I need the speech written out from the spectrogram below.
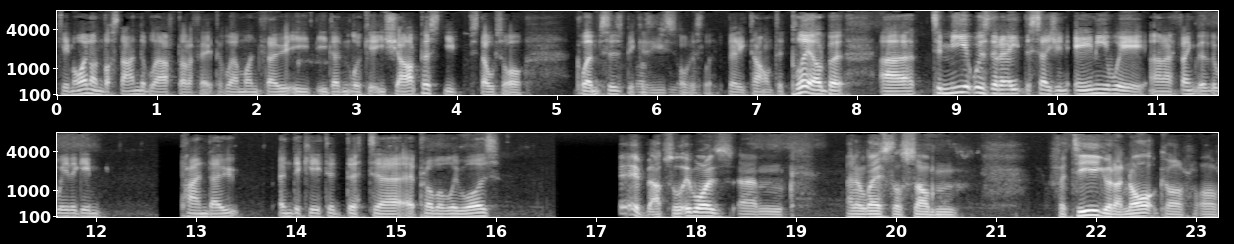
came on, understandably, after effectively a month out, he, he didn't look at his sharpest. You still saw glimpses because he's obviously a very talented player. But uh, to me, it was the right decision anyway. And I think that the way the game panned out indicated that uh, it probably was. It absolutely was. Um, and unless there's some fatigue or a knock or, or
